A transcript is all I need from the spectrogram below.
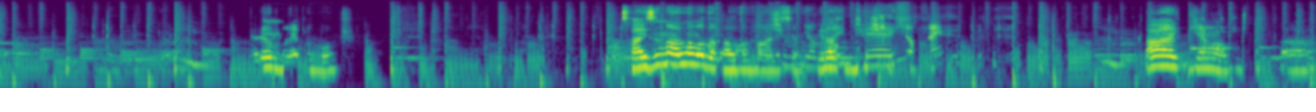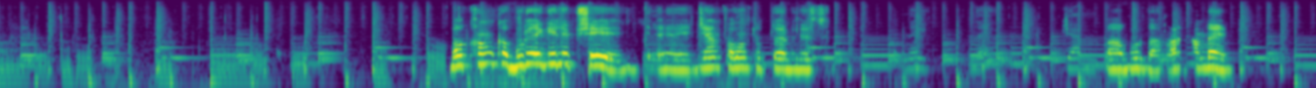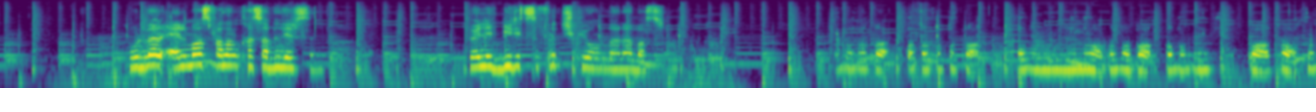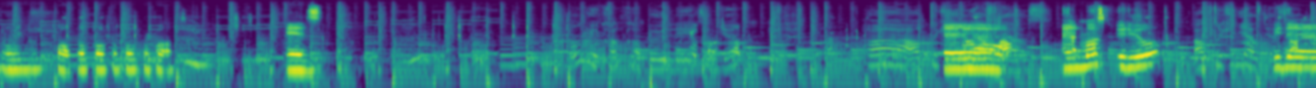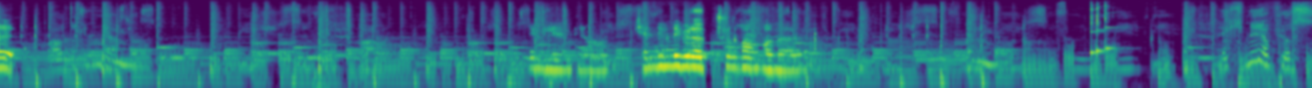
Görüyor musun Apple borç? Size'ını alamadan aldım maalesef. Biraz yanındayım, çek. Aa cam aldım. Aa. Bak kanka buraya gelip şey e, cam falan toplayabilirsin. Ne? Ne? Cem. Bak burada arkandayım. Buradan elmas falan kasabilirsin. Böyle 1-0 çıkıyor onlara basacağım. Ez. Kanka böyle yazınca? Ha alttakini Ee, yazacağız. Elmas veriyor. Alttakini yazacağız. Bir de Alttakini mi yazacağız? Bir, sıfır, ha. ne bileyim ya. Kendini de biraz düşün kanka be. Mi yapıyoruz?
